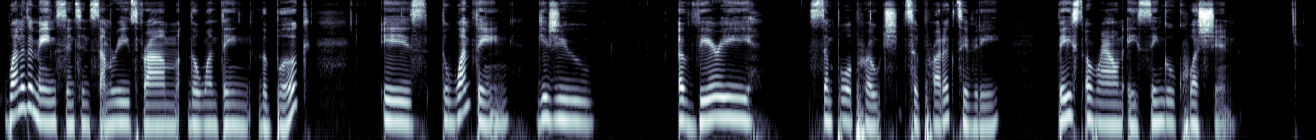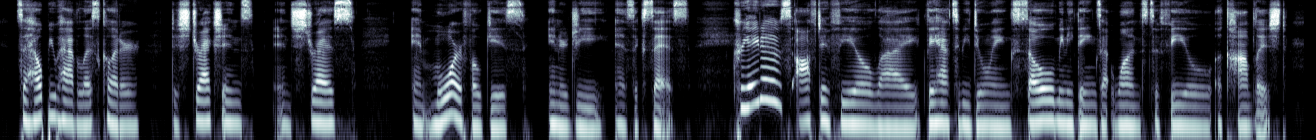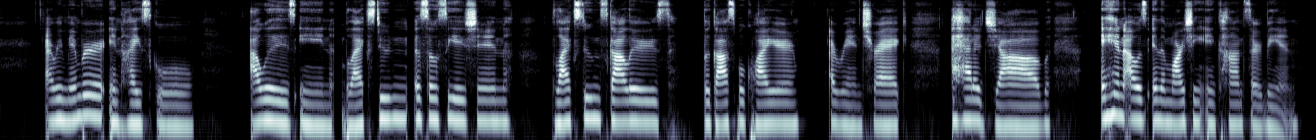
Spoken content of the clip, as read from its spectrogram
one of the main sentence summaries from the one thing, the book, is the one thing gives you a very simple approach to productivity based around a single question to help you have less clutter, distractions, and stress, and more focus, energy, and success. Creatives often feel like they have to be doing so many things at once to feel accomplished. I remember in high school, I was in Black Student Association, Black Student Scholars, the Gospel Choir. I ran track. I had a job. And I was in the marching and concert band.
